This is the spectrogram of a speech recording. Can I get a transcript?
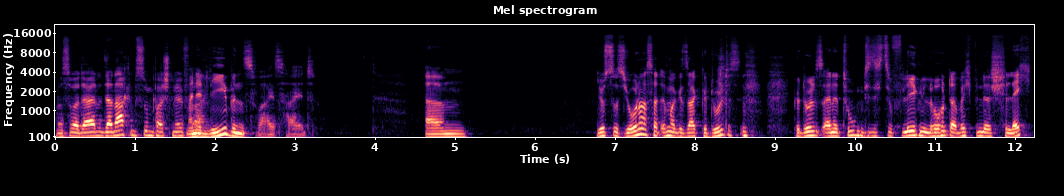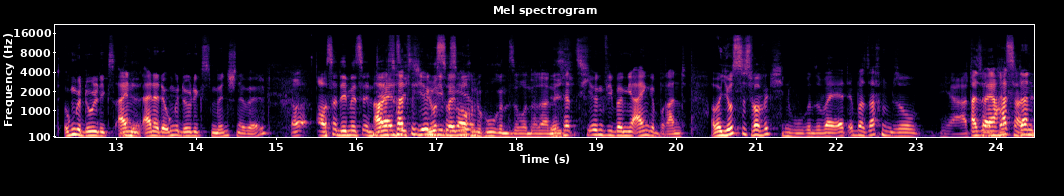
Was war da? Danach gibst du ein paar Schnellfragen. Meine Lebensweisheit. Ähm, Justus Jonas hat immer gesagt, Geduld ist, Geduld ist eine Tugend, die sich zu pflegen lohnt, aber ich bin der schlecht, ungeduldigst, ein, einer der ungeduldigsten Menschen der Welt. Au- Außerdem ist in der hat sich irgendwie Justus bei mir- auch ein Hurensohn, oder Das nicht? hat sich irgendwie bei mir eingebrannt. Aber Justus war wirklich ein Huren, so, weil er hat immer Sachen so. ja, Also er hat dann,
